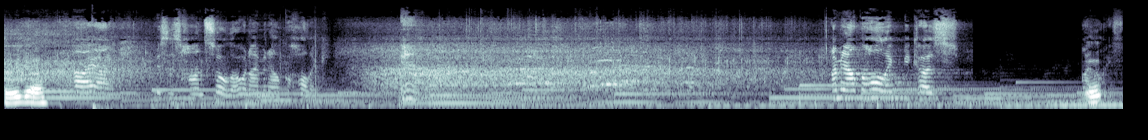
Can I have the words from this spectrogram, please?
Here we go. Hi, I'm Mrs. Han Solo, and I'm an alcoholic. I'm an alcoholic because my Oop. life.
